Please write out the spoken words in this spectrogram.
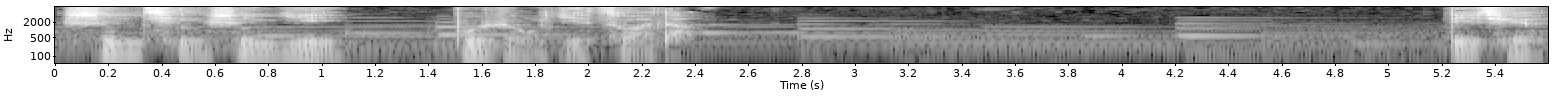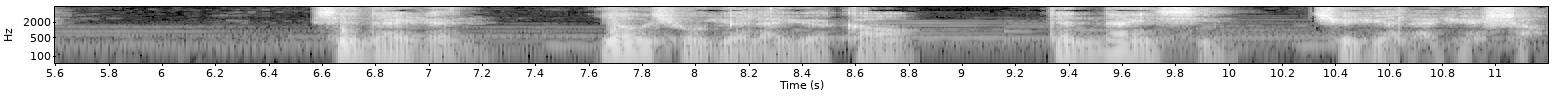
深情深意不容易做到。”的确。现代人要求越来越高，但耐心却越来越少。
